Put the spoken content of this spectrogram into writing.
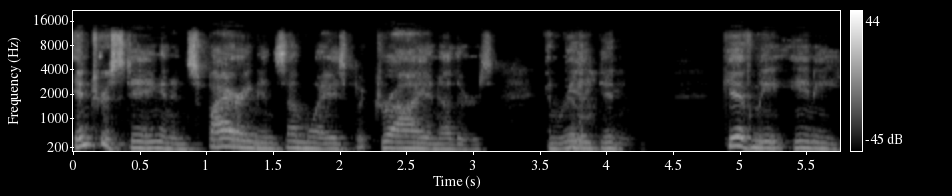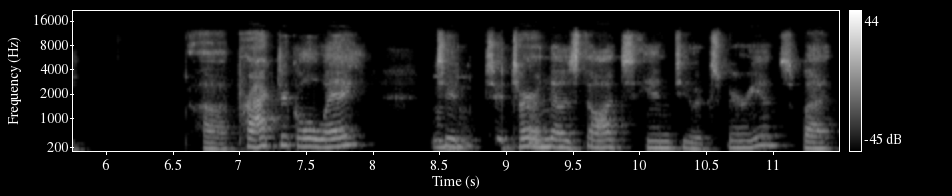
interesting and inspiring in some ways, but dry in others, and really yeah. didn't give me any uh, practical way to, mm-hmm. to turn those thoughts into experience. But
